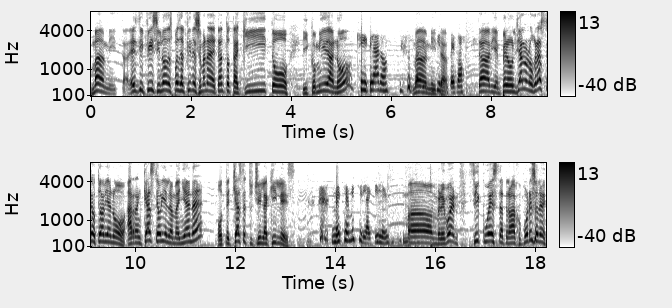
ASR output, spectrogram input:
Mamita, es difícil, ¿no? Después del fin de semana de tanto taquito y comida, ¿no? Sí, claro. Mamita. Está bien, pero ¿ya lo lograste o todavía no? ¿Arrancaste hoy en la mañana o te echaste tus chilaquiles? Me eché mis chilaquiles. Hombre, bueno, sí cuesta trabajo. Por eso le-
